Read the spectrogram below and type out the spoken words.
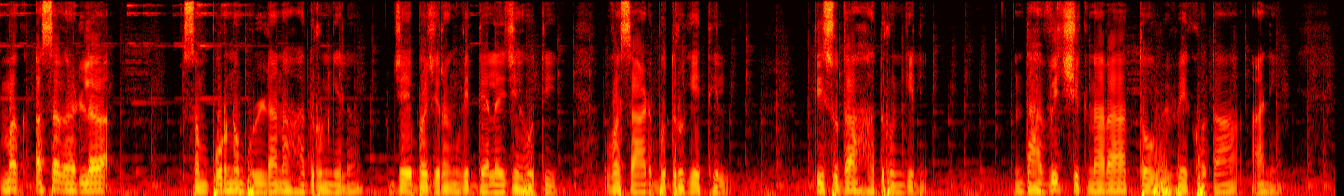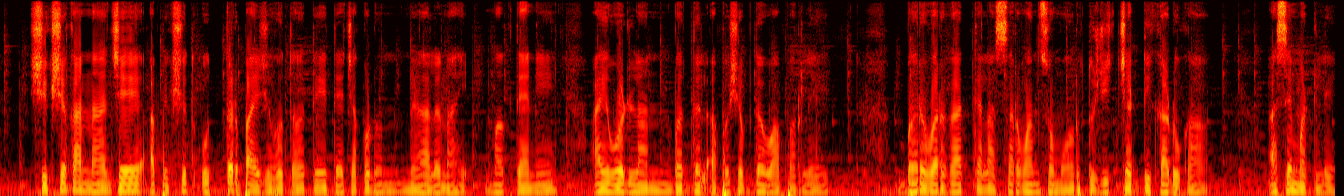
मग असं घडलं संपूर्ण बुलढाणा हादरून गेलं. जे बजरंग विद्यालय जे होती वसाड बुद्रुक येथील तीसुद्धा हादरून गेली. दहावीत शिकणारा तो विवेक होता आणि शिक्षकांना जे अपेक्षित उत्तर पाहिजे होतं ते त्याच्याकडून मिळालं नाही. मग त्याने आईवडिलांबद्दल अपशब्द वापरले भर वर्गात त्याला सर्वांसमोर तुझी चड्डी काढू का? असे म्हटले.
